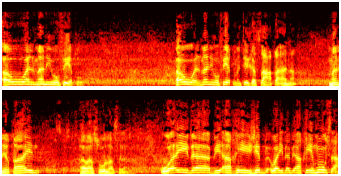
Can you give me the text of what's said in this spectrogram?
أول من يفيق. أول من يفيق من تلك الصعقة أنا. من القائل؟ رسول الله صلى الله عليه وسلم. وإذا بأخي جب وإذا بأخي موسى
